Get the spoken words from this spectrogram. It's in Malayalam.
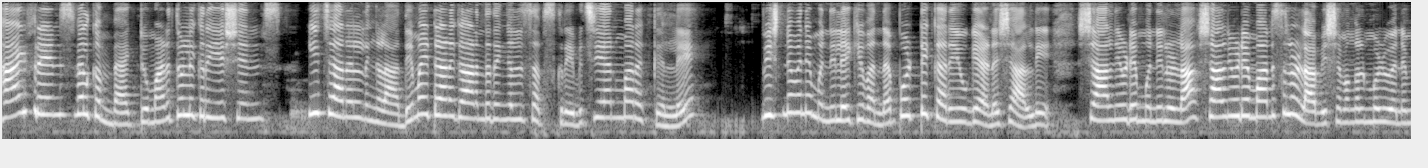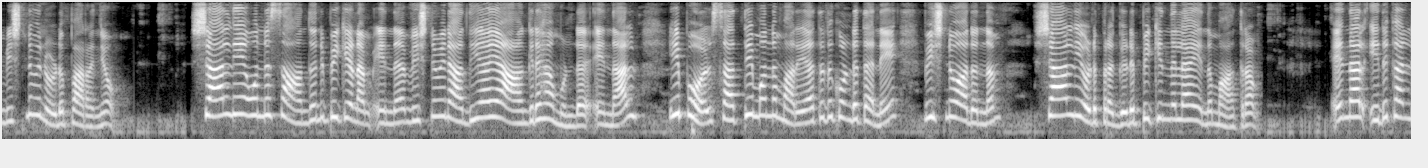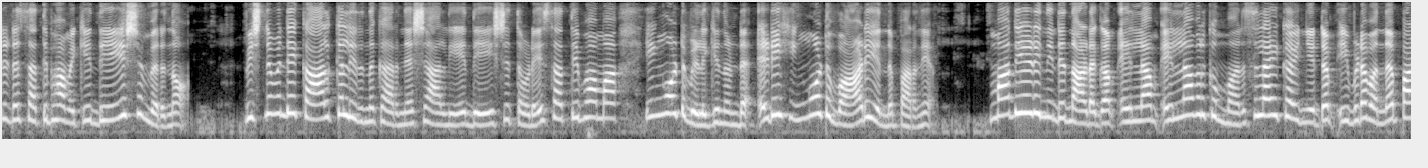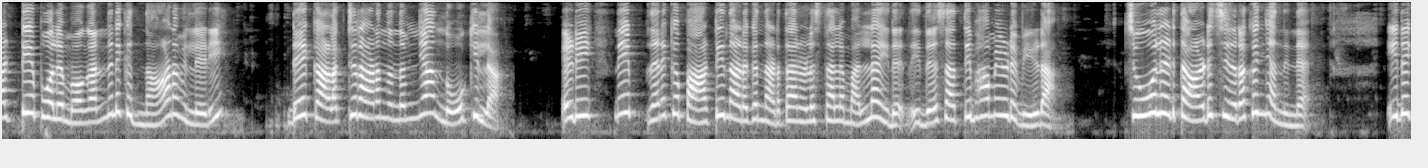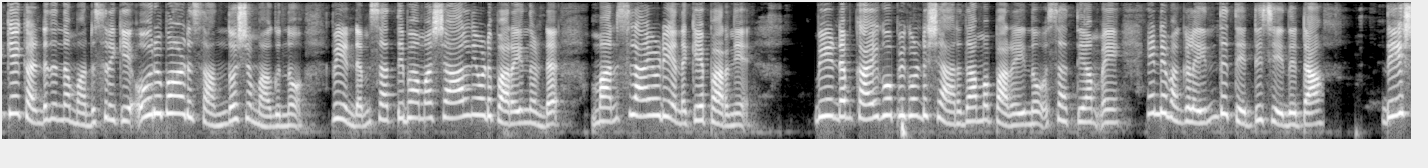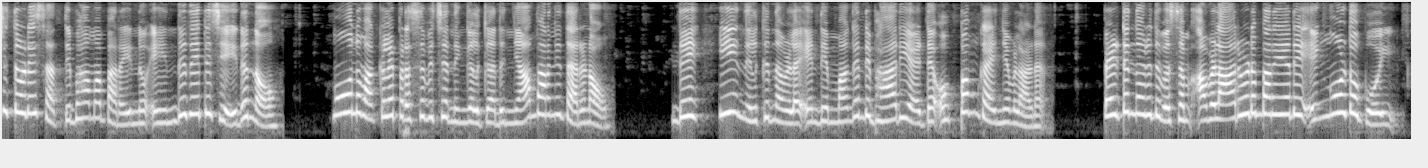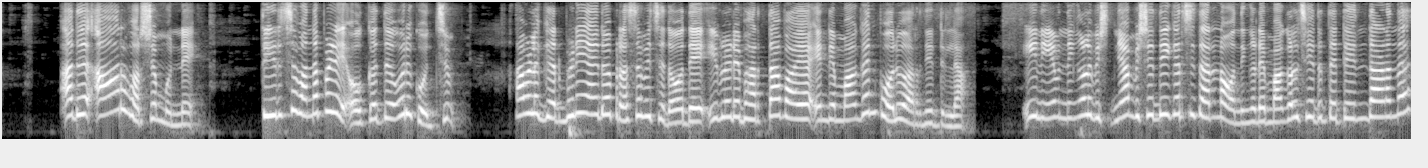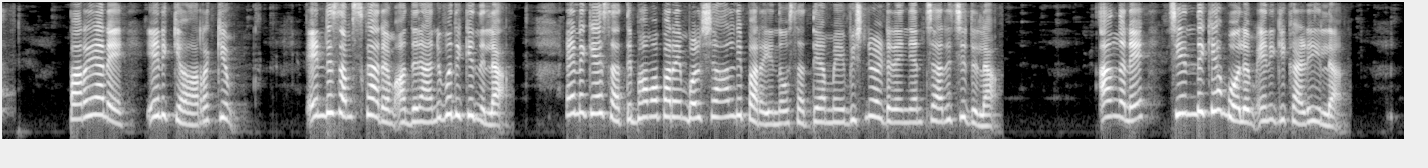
Hi friends welcome back to Mazhathulli creations ഈ ചാനൽ നിങ്ങൾ ആദ്യമായിട്ടാണ് കാണുന്നതെങ്കിൽ സബ്സ്ക്രൈബ് ചെയ്യാൻ മറക്കല്ലേ? വിഷ്ണുവിന് മുന്നിലേക്ക് വന്ന് പൊട്ടിക്കരയുകയാണ് ശാലിനി. ശാലിനിയുടെ മുന്നിലുള്ള ശാലിനിയുടെ മനസ്സിലുള്ള വിഷമങ്ങൾ മുഴുവനും വിഷ്ണുവിനോട് പറഞ്ഞു. ശാലിനിയെ ഒന്ന് സാന്ത്വനിപ്പിക്കണം എന്ന് വിഷ്ണുവിന് അതിയായ ആഗ്രഹമുണ്ട്. എന്നാൽ ഇപ്പോൾ സത്യമൊന്നും അറിയാത്തത് കൊണ്ട് തന്നെ വിഷ്ണു അതൊന്നും ശാലിനിയോട് പ്രകടിപ്പിക്കുന്നില്ല എന്ന് മാത്രം. എന്നാൽ ഇത് കണ്ടിട്ട് സത്യഭാമയ്ക്ക് ദേഷ്യം വരുന്നു. വിഷ്ണുവിന്റെ കാൽക്കൽ ഇരുന്ന് കരഞ്ഞ ശാലിനിയെ ദേഷ്യത്തോടെ സത്യഭാമ ഇങ്ങോട്ട് വിളിക്കുന്നുണ്ട്. എടി ഇങ്ങോട്ട് വാടി എന്ന് പറഞ്ഞ്. മതിയടി നിന്റെ നാടകം. എല്ലാം എല്ലാവർക്കും മനസ്സിലായി കഴിഞ്ഞിട്ടും ഇവിടെ വന്ന് പട്ടിയെ പോലെ മോങ്ങാൻ നിനക്ക് നാണമില്ലേടി? ഡേ കളക്ടർ ആണെന്നൊന്നും ഞാൻ നോക്കില്ല. എടി നീ നിനക്ക് പാർട്ടി നാടകം നടത്താനുള്ള സ്ഥലമല്ല ഇത്. ഇത് സത്യഭാമയുടെ വീടാ. ചൂലെടുത്ത് അടിച്ചിറക്കും ഞാൻ നിന്നെ. ഇതൊക്കെ കണ്ടു നിന്ന മധുശ്രീക്ക് ഒരുപാട് സന്തോഷമാകുന്നു. വീണ്ടും സത്യഭാമ ശാലിനിയോട് പറയുന്നുണ്ട് മനസ്സിലായോടി എന്നൊക്കെ പറഞ്ഞ്. വീണ്ടും കൈകൂപ്പിക്കൊണ്ട് ശാരദാമ്മ പറയുന്നു സത്യാമ്മേ എന്റെ മകൾ എന്ത് തെറ്റ് ചെയ്തിട്ടാ? ദേഷ്യത്തോടെ സത്യഭാമ പറയുന്നു എന്ത് തെറ്റ് ചെയ്തെന്നോ? മൂന്ന് മക്കളെ പ്രസവിച്ച നിങ്ങൾക്ക് അത് ഞാൻ പറഞ്ഞു തരണോ? ദേ ഈ നിൽക്കുന്നവൾ എന്റെ മകന്റെ ഭാര്യയായിട്ട് ഒപ്പം കഴിഞ്ഞവളാണ്. പെട്ടെന്നൊരു ദിവസം അവൾ ആരോടും പറയാതെ എങ്ങോട്ടോ പോയി. അത് ആറു വർഷം മുന്നേ. തിരിച്ചു വന്നപ്പോഴേ ഒക്കത്ത് ഒരു കൊച്ചും. അവൾ ഗർഭിണിയായതോ പ്രസവിച്ചതോ ദേ ഇവളുടെ ഭർത്താവായ എന്റെ മകൻ പോലും അറിഞ്ഞിട്ടില്ല. ഇനിയും നിങ്ങൾ വിശ ഞാൻ വിശദീകരിച്ച് തരണോ? നിങ്ങളുടെ മകൾ ചെയ്ത തെറ്റ് എന്താണെന്ന്? പറയാനേ എനിക്ക് അറയ്ക്കും. എന്റെ സംസ്കാരം അതിന് അനുവദിക്കുന്നില്ല. എനിക്ക് സത്യഭാമ പറയുമ്പോൾ ശാലിനി പറയുന്നു സത്യാമ്മയെ വിഷ്ണുവേട്ടനെ ഞാൻ ചരിച്ചിട്ടില്ല അങ്ങനെ ചിന്തിക്കാൻ പോലും എനിക്ക് കഴിയില്ല.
